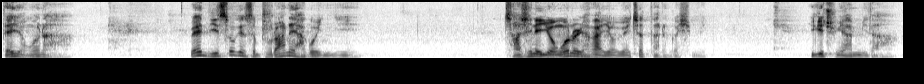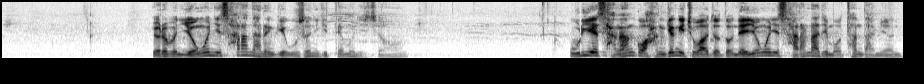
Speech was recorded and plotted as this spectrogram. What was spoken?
내 영혼아, 왜 네 속에서 불안해하고 있니? 자신의 영혼을 향하여 외쳤다는 것입니다. 이게 중요합니다. 여러분, 영혼이 살아나는 게 우선이기 때문이죠. 우리의 상황과 환경이 좋아져도 내 영혼이 살아나지 못한다면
